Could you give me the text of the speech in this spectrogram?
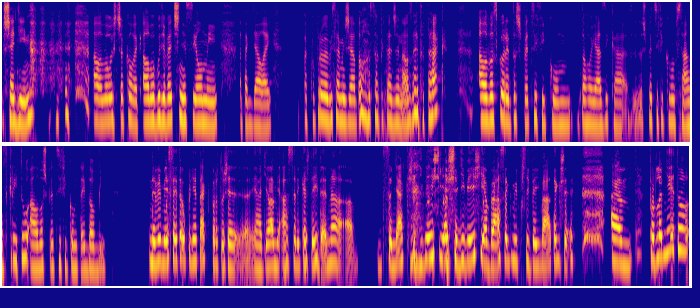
šedín, alebo už čokoľvek, alebo bude väčšine silný a tak ďalej ako prvé by sa mi žiadalo sa pýtať, že naozaj je to tak? Alebo skôr je to špecifikum toho jazyka, špecifikum sanskritu alebo špecifikum tej doby? Nevím, jestli je to úplně tak, protože já dělám asany každý den a, jsem nějak šedivější a šedivější a vrásek mi přibývá, takže um, podle mě je to,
